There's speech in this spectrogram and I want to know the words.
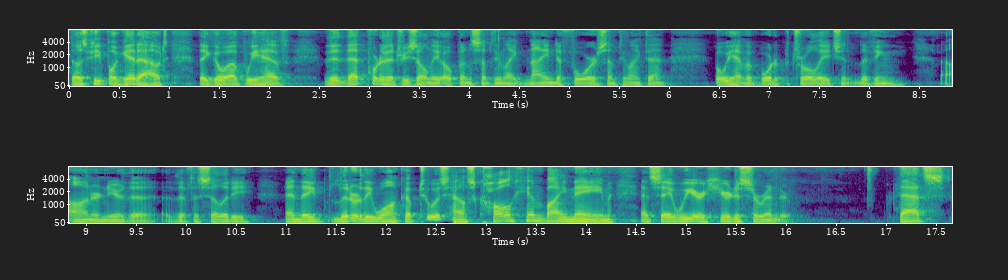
Those people get out. They go up. We have the, that port of entry is only open something like nine to four or something like that. But we have a border patrol agent living on or near the, the facility. And they literally walk up to his house, call him by name, and say, We are here to surrender. That's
